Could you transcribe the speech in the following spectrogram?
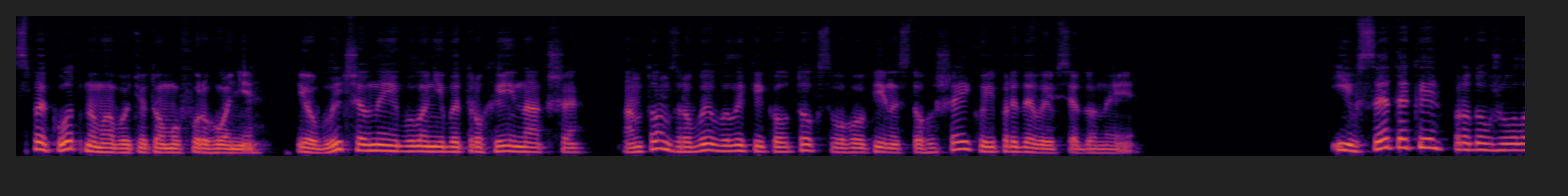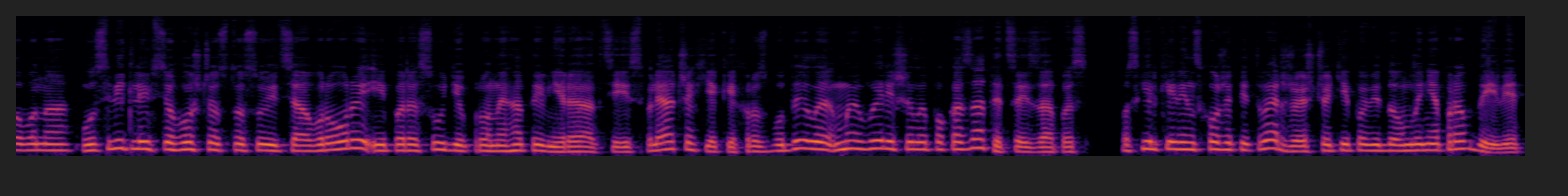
Спекотно, мабуть, у тому фургоні, і обличчя в неї було ніби трохи інакше. Антон зробив великий ковток свого опінистого шейку і придивився до неї. І все таки, продовжувала вона, у світлі всього, що стосується Аврори і пересудів про негативні реакції сплячих, яких розбудили, ми вирішили показати цей запис, оскільки він, схоже, підтверджує, що ті повідомлення правдиві.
